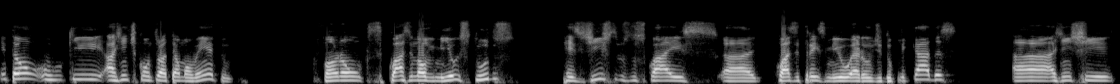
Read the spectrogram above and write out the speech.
Então, o que a gente encontrou até o momento foram quase 9 mil estudos registros, dos quais uh, quase 3 mil eram de duplicadas. Uh, a gente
